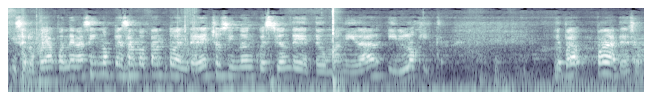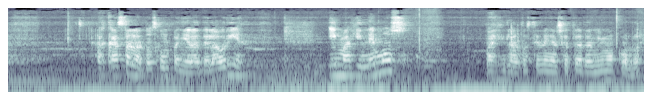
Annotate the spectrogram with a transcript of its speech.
Y se lo voy a poner así, no pensando tanto en derechos, sino en cuestión de, humanidad y lógica. Pongan atención. Acá están las dos compañeras de la orilla. Imaginemos, las dos tienen el suéter del mismo color.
